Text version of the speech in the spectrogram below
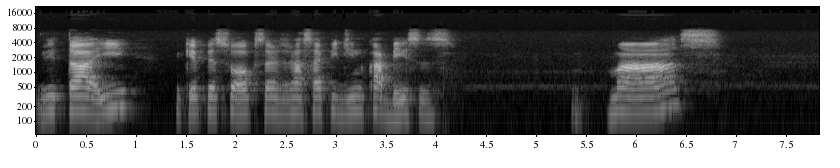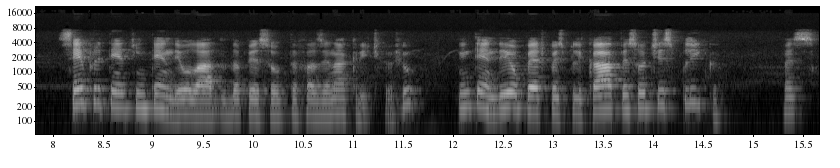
Evitar aí porque pessoal que já sai pedindo cabeças. Mas sempre tente entender o lado da pessoa que está fazendo a crítica, viu? Entendeu, pede para explicar, a pessoa te explica. Mas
